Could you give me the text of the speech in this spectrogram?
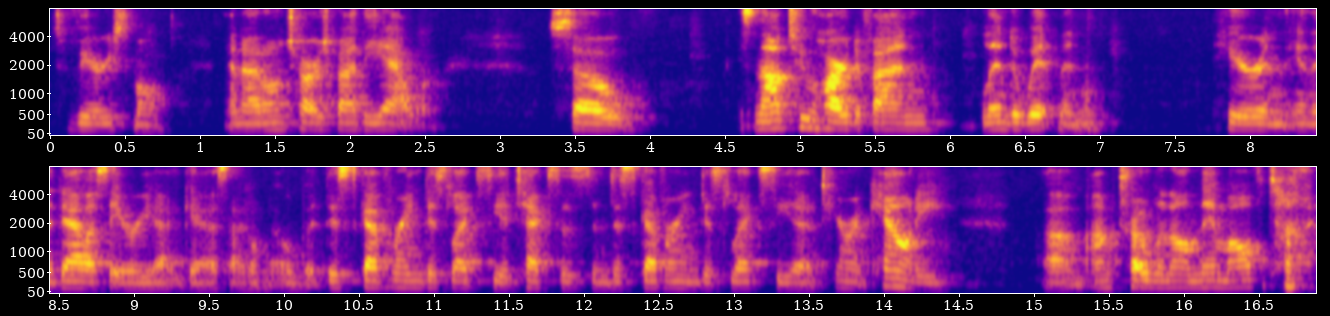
It's very small. And I don't charge by the hour. So it's not too hard to find Linda Whitman here in, in the Dallas area, I guess. I don't know. But Discovering Dyslexia Texas and Discovering Dyslexia Tarrant County, um, I'm trolling on them all the time.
